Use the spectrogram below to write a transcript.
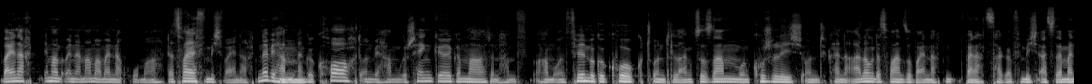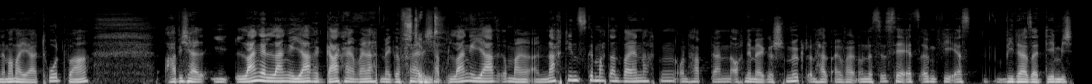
Weihnachten immer mit meiner Mama, meiner Oma. Das war ja für mich Weihnachten. Ne? Wir haben dann gekocht und wir haben Geschenke gemacht und haben, haben uns Filme geguckt und lagen zusammen und kuschelig und keine Ahnung. Das waren so Weihnachten, Weihnachtstage für mich. Als dann meine Mama ja tot war, habe ich ja lange, lange Jahre gar kein Weihnachten mehr gefeiert. Stimmt. Ich habe lange Jahre immer einen Nachtdienst gemacht an Weihnachten und habe dann auch nicht mehr geschmückt und halt einfach, und das ist ja jetzt irgendwie erst wieder, seitdem ich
